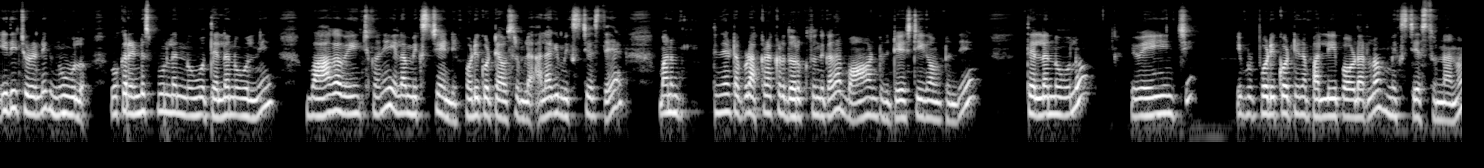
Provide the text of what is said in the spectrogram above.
ఇది చూడండి నువ్వులు. ఒక రెండు స్పూన్ల నువ్వు తెల్ల నువ్వుల్ని బాగా వేయించుకొని ఇలా మిక్స్ చేయండి. పొడి కొట్టే అవసరం లేదు అలాగే మిక్స్ చేస్తే మనం తినేటప్పుడు అక్కడక్కడ దొరుకుతుంది కదా బాగుంటుంది టేస్టీగా ఉంటుంది. తెల్ల నువ్వులు వేయించి ఇప్పుడు పొడి కొట్టిన పల్లీ పౌడర్లో మిక్స్ చేస్తున్నాను.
